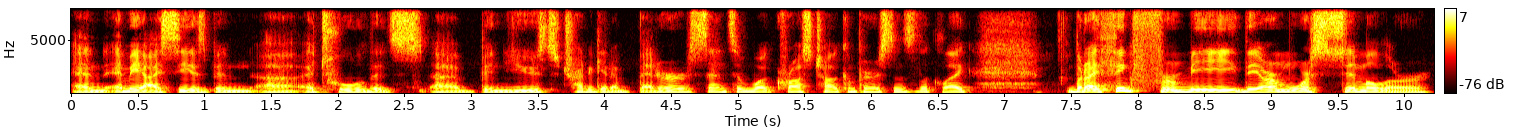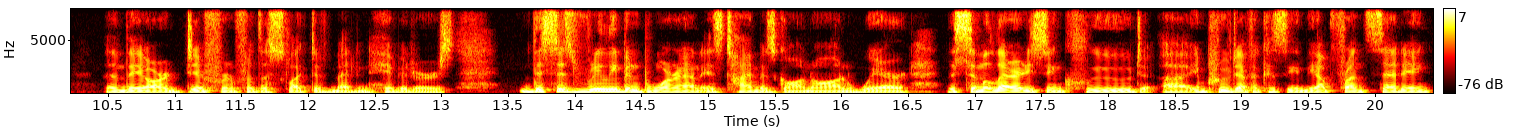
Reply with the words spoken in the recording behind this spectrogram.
and MAIC has been uh, a tool that's uh, been used to try to get a better sense of what cross-trial comparisons look like. But I think for me, they are more similar than they are different for the selective MET inhibitors. This has really been borne out as time has gone on, where the similarities include uh, improved efficacy in the upfront setting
